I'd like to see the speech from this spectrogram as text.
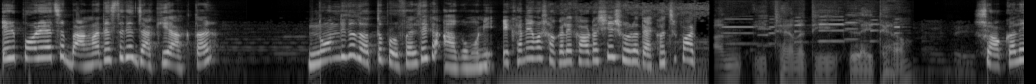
এরপরে আছে বাংলাদেশ থেকে জাকিয়া আক্তার নন্দিতা দত্ত প্রোফাইল থেকে আগমনী এখানে আমার সকালে খাওয়াটা শেষ হলো দেখা হচ্ছে পর. সকালে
